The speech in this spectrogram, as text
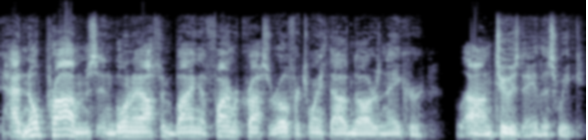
had no problems in going off and buying a farm across the road for twenty thousand dollars an acre on Tuesday this week.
